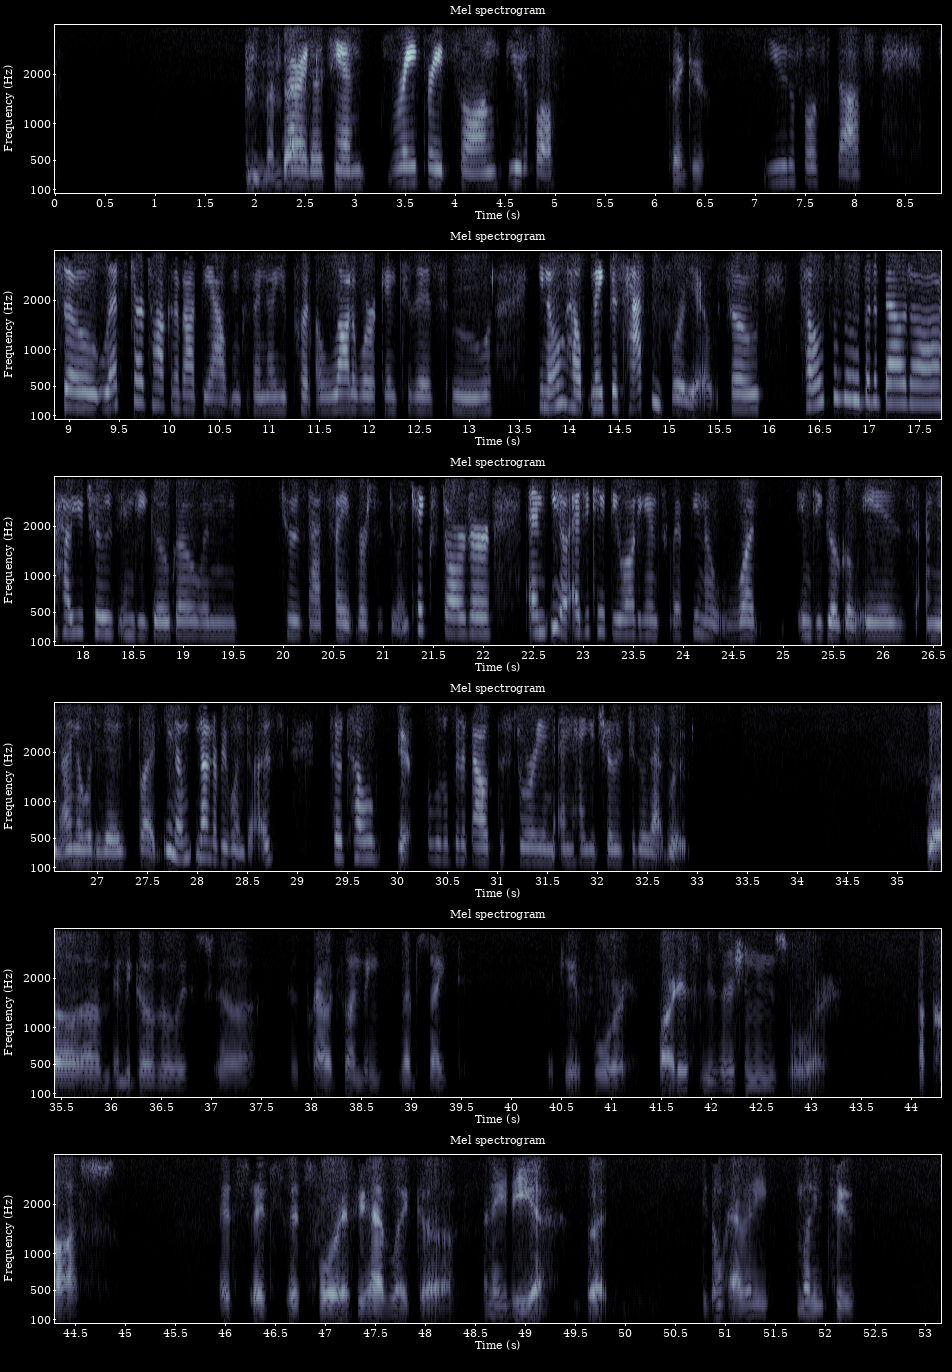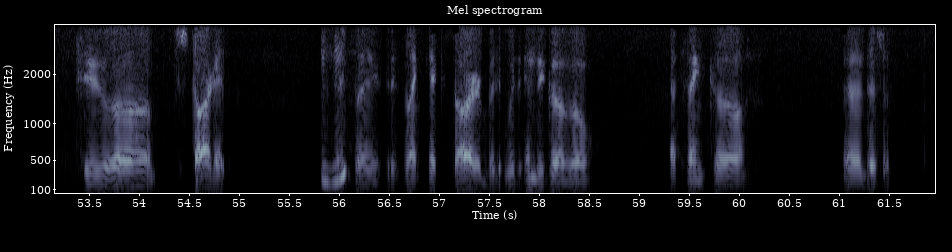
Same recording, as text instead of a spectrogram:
Back. right, Otan, great, great song. Beautiful. Thank you. Beautiful stuff. So let's start talking about the album because I know you put a lot of work into this who, you know, helped make this happen for you. So tell us a little bit about uh, how you chose Indiegogo and chose that site versus doing Kickstarter and, you know, educate the audience with, you know, what Indiegogo is. I mean, I know what it is, but, you know, not everyone does. So tell Yeah. a little bit about the story and, and how you chose to go that route. Well, um, Indiegogo is uh, it's a crowdfunding website give for artists, musicians, or a cause. It's it's it's for if you have like uh, an idea, but you don't have any money to to uh, start it. Mm-hmm. It's, a, it's like Kickstarter, but with Indiegogo, I think uh, uh, there's a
